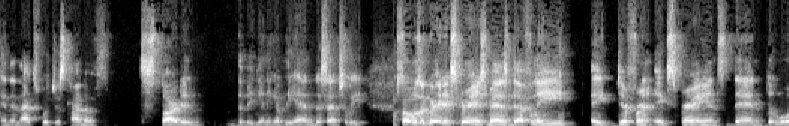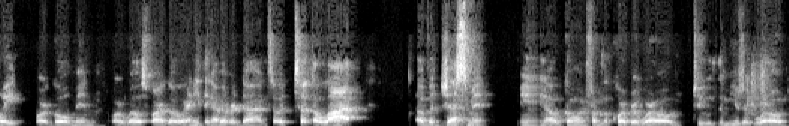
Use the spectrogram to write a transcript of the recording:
and then that's what just kind of started the beginning of the end, essentially. So it was a great experience, man. It's definitely a different experience than Deloitte or Goldman or Wells Fargo or anything I've ever done. So it took a lot of adjustment, you know, going from the corporate world to the music world.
